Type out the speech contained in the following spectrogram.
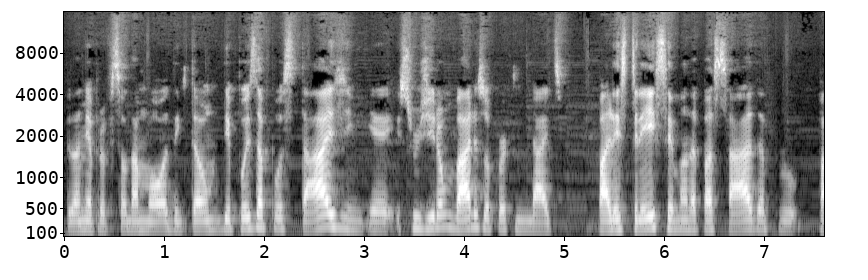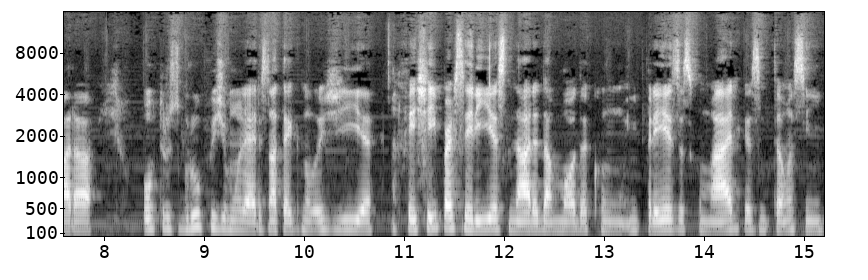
pela minha profissão na moda. Então, depois da postagem, é, surgiram várias oportunidades. Palestrei semana passada pro, para outros grupos de mulheres na tecnologia, fechei parcerias na área da moda com empresas, com marcas. Então, assim,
